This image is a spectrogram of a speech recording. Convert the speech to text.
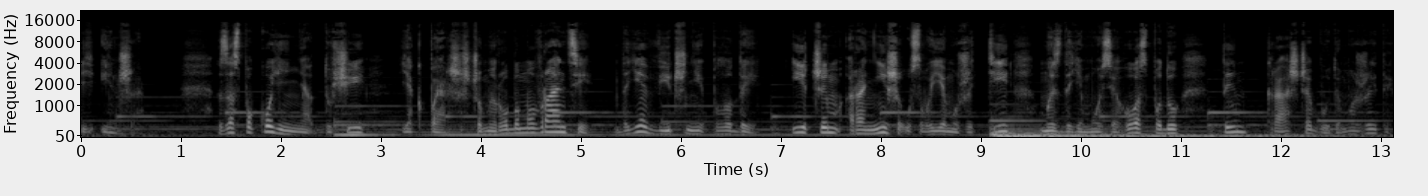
й інше. Заспокоєння душі, як перше, що ми робимо вранці, дає вічні плоди. І чим раніше у своєму житті ми здаємося Господу, тим краще будемо жити.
